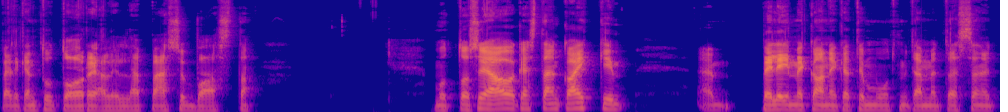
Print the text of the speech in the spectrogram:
pelkän tutorialilla päässyt vasta. Mutta tosiaan oikeastaan kaikki pelimekaniikat ja muut, mitä me tässä nyt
